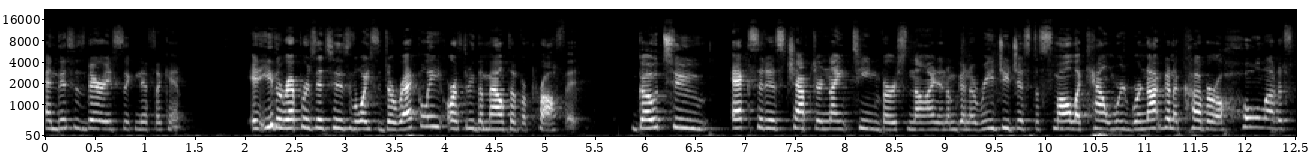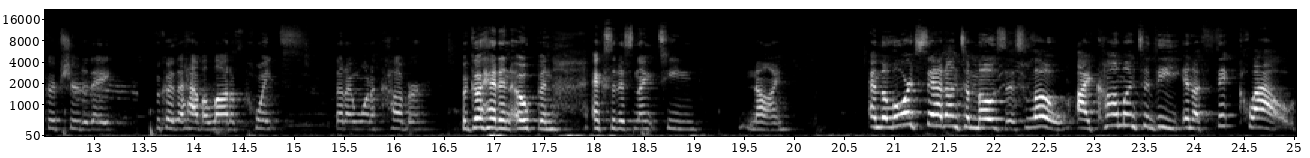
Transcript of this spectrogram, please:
And this is very significant. It either represents his voice directly or through the mouth of a prophet. Go to Exodus chapter 19, verse 9, and I'm going to read you just a small account. We're, we're not going to cover a whole lot of scripture today because I have a lot of points that I want to cover. But go ahead and open Exodus 19, 9. And the Lord said unto Moses, Lo, I come unto thee in a thick cloud,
